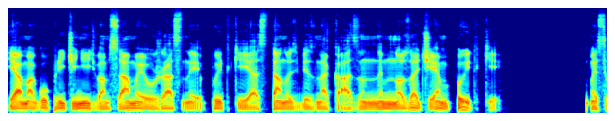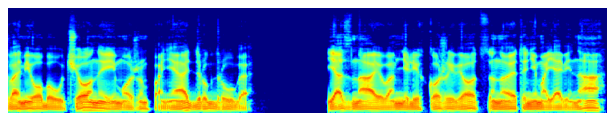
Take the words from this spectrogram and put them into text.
Я могу причинить вам самые ужасные пытки и останусь безнаказанным, но зачем пытки? Мы с вами оба ученые и можем понять друг друга. Я знаю, вам нелегко живется, но это не моя вина.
